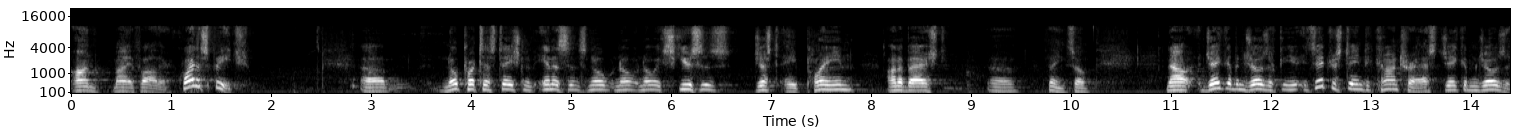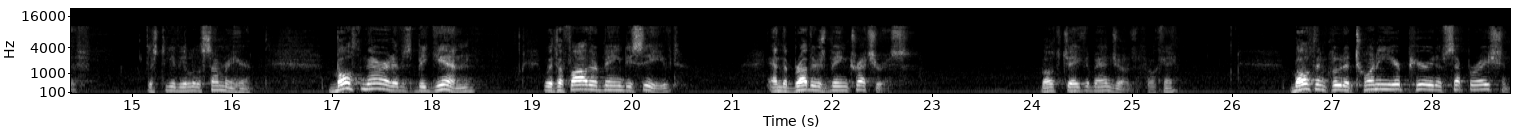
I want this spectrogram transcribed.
on my father? Quite a speech. Uh, no protestation of innocence, no, no, no excuses, just a plain, unabashed uh, thing. So now, Jacob and Joseph, it's interesting to contrast Jacob and Joseph, just to give you a little summary here. Both narratives begin with the father being deceived and the brothers being treacherous. Both Jacob and Joseph, okay? Both include a 20 year period of separation,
